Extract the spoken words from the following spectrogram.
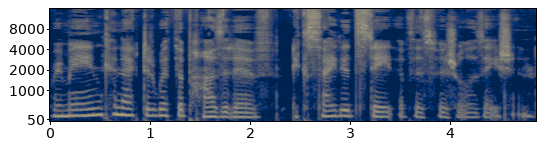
Remain connected with the positive, excited state of this visualization.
